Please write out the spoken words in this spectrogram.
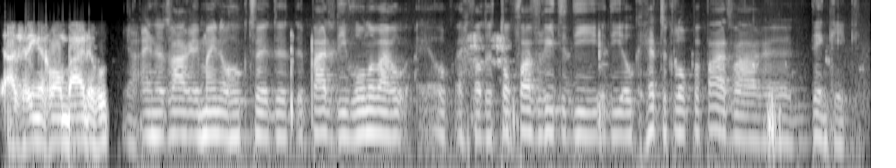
ja, ze gingen gewoon beide goed. Ja, en het waren in mijn ogen ook twee... De, de paarden die wonnen waren ook echt wel de topfavorieten. Die, die ook het te kloppen paard waren, denk ik.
